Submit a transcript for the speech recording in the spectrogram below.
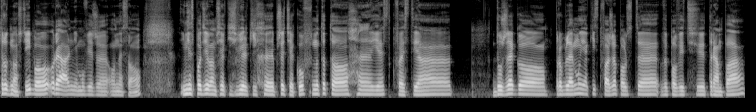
trudności, bo realnie mówię, że one są i nie spodziewam się jakichś wielkich e, przecieków, no to to e, jest kwestia dużego problemu, jaki stwarza Polsce wypowiedź Trumpa,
